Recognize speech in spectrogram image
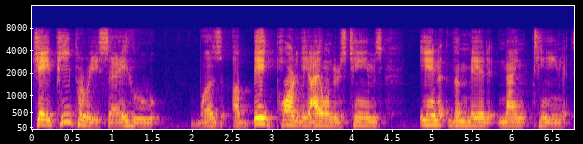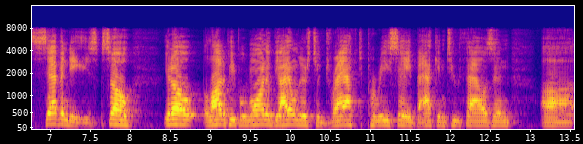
J.P. Parise, who was a big part of the Islanders teams in the mid 1970s. So, you know, a lot of people wanted the Islanders to draft Parise back in 2000. Uh,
